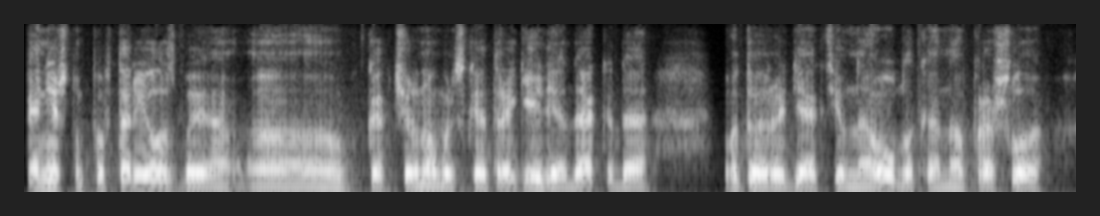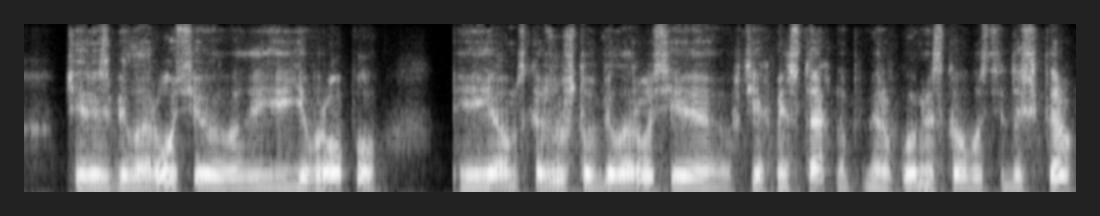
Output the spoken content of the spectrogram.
конечно, повторилось бы э, как чернобыльская трагедия, да, когда вот то радиоактивное облако, оно прошло через Белоруссию и Европу. И я вам скажу, что в Беларуси, в тех местах, например, в Гомельской области, до сих пор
